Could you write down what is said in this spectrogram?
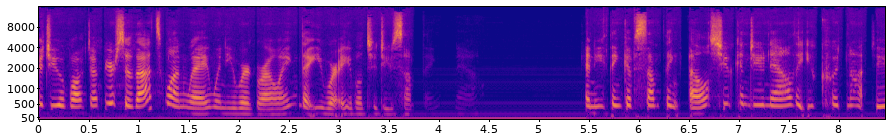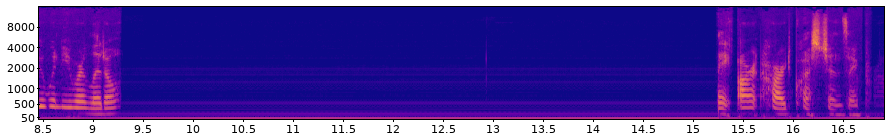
Could you have walked up here? So that's one way when you were growing that you were able to do something now. Can you think of something else you can do now that you could not do when you were little? They aren't hard questions, I promise.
